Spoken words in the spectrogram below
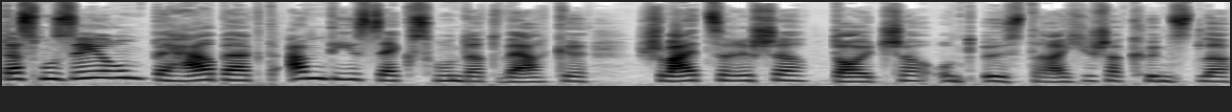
Das Museum beherbergt an die 600 Werke schweizerischer, deutscher und österreichischer Künstler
